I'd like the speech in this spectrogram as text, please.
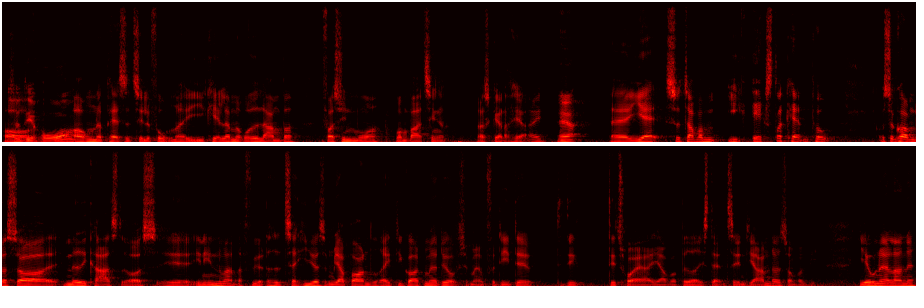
Og, Så det er hårdere? Og hun har passet telefoner i kælder med røde lamper for sin mor, hvor man bare tænker, hvad sker der her, ikke? Ja. Uh, ja, så der var ekstra kant på. Og så kom der så med i castet også uh, en indvandrerfyr, der hed Tahir, som jeg bondede rigtig godt med. Det var simpelthen fordi, det, det, det, det tror jeg, jeg var bedre i stand til end de andre, så var vi jævnaldrende,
